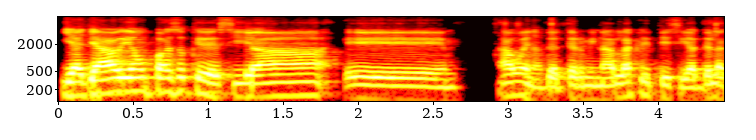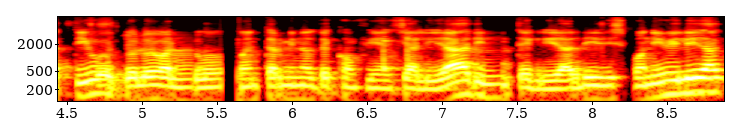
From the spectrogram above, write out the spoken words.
Y allá había un paso que decía, eh, ah, bueno, determinar la criticidad del activo. Yo lo evalúo en términos de confidencialidad, integridad y disponibilidad.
